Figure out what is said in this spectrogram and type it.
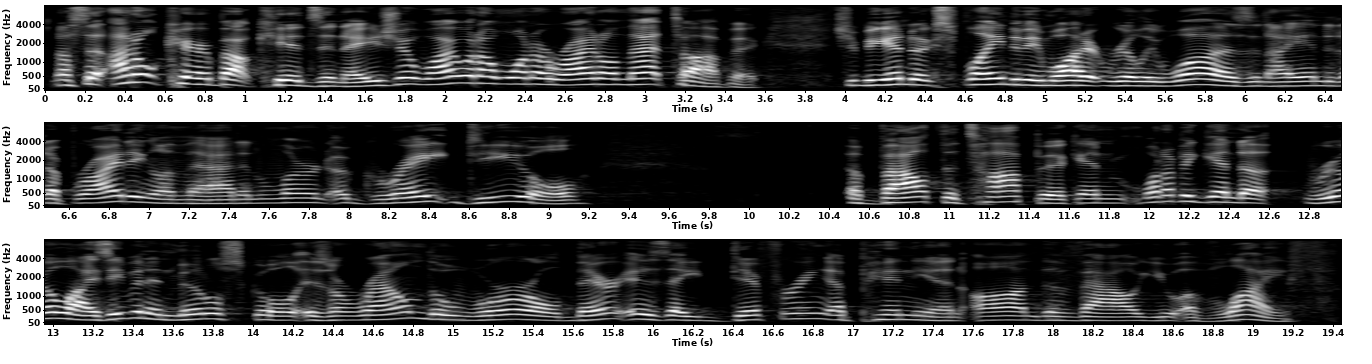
And I said, "I don't care about kids in Asia. Why would I want to write on that topic?" She began to explain to me what it really was, and I ended up writing on that and learned a great deal about the topic. And what I began to realize, even in middle school, is around the world, there is a differing opinion on the value of life.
